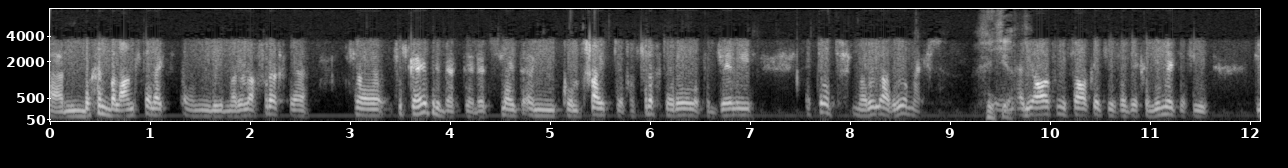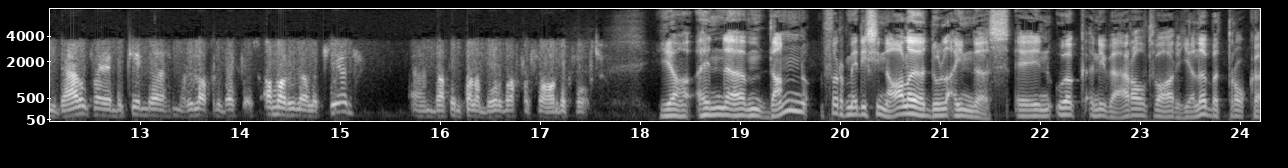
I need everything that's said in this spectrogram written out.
um, begin belangstel in die marula vrugte vir verskeie produkte. Dit sluit in konfyt of 'n vrugterol of 'n jelly tot marula roomys. Ja. En die die saak is dat jy genoem het as jy die wêreldwye bekende marula produk is Amarula likeur uh, wat in Palaborwa vervaardig word. Ja, en um, dan vir medisinale doeleindes en ook in die wêreld waar jy betrokke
